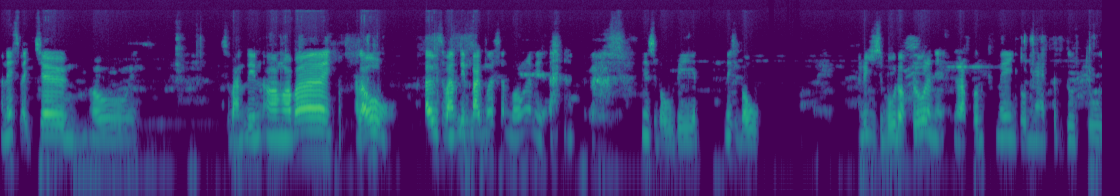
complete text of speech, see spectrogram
អានេះស្បែកជើងអូយសវណ្ណឌិនអងអបអើយឥឡូវ ឪសវណ្ណឌិនបើកមើលសិនហ្មងនេះមានសាប៊ូទៀតនេះសាប៊ូនេះជាសាប៊ូដោះខ្លួននេះសម្រាប់កូនក្មេងកូនង៉ែទឹកទូចទូច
